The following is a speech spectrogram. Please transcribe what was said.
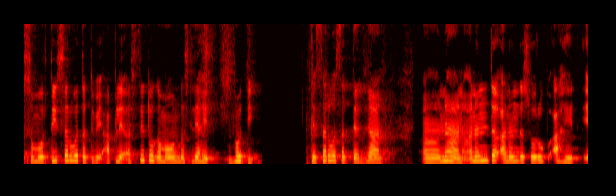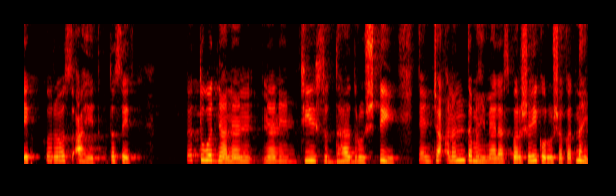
समोर ती सर्व तत्वे आपले अस्तित्व गमावून बसली आहेत. होती. ते सर्व सत्य ज्ञान ज्ञान अनंत आनंद स्वरूप आहेत एक रस आहेत. तसेच तत्वज्ञानांची सुद्धा दृष्टी त्यांच्या अनंत महिम्याला स्पर्शही करू शकत नाही.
